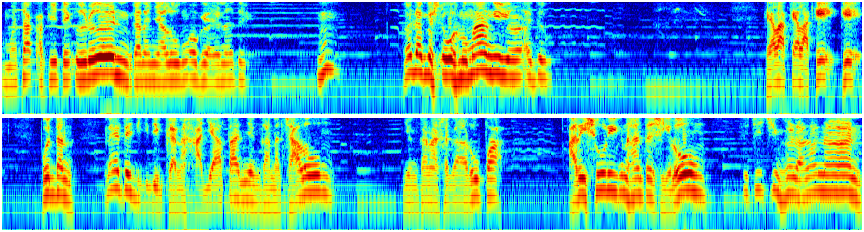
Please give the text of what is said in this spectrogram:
Matak aki teh eureun kana nyalung oge enak teh. Hmm? Ada geus eueuh nu manggil atuh. Kelak kelak ki ki. Punten nete jika kana hajatan jeung kana calung jeung kana segala rupa. Ari suling hantu silung. Eh, Cicinglanan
